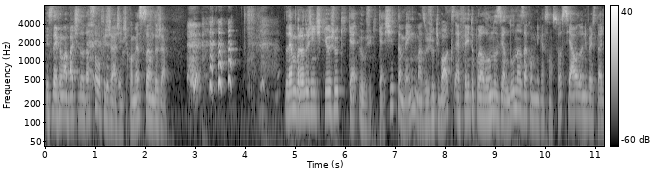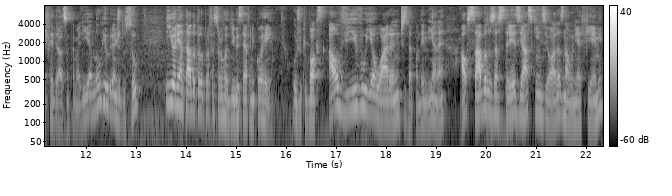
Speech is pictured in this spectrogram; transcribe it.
Isso daí foi uma batida da Sophie já, gente, começando já. Lembrando, gente, que o Jukecast, também, mas o Jukebox é feito por alunos e alunas da comunicação social da Universidade Federal de Santa Maria, no Rio Grande do Sul, e orientado pelo professor Rodrigo Stephanie Correia. O Jukebox ao vivo e ao ar antes da pandemia, né? Aos sábados, às 13 às 15 horas, na UniFM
